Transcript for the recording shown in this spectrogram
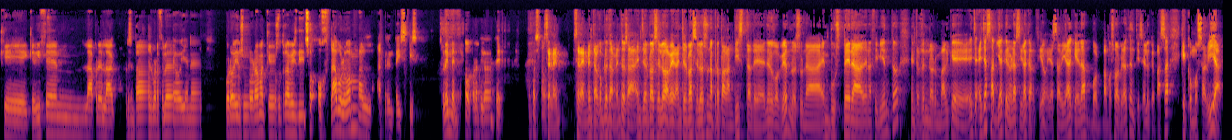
que, dicen la, la presentada del Barcelona hoy en el, por hoy en su programa que vosotros habéis dicho, ojalá volvamos al, al 36. Se lo ha inventado prácticamente. Se la, se la ha inventado completamente. O sea, Ángel Barceló, a ver, Ángel Barceló es una propagandista de, del gobierno, es una embustera de nacimiento. Entonces, normal que. Ella, ella, sabía que no era así la canción, ella sabía que era vamos a volver al 36. Lo que pasa que, como sabía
